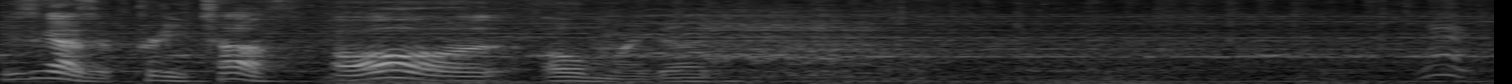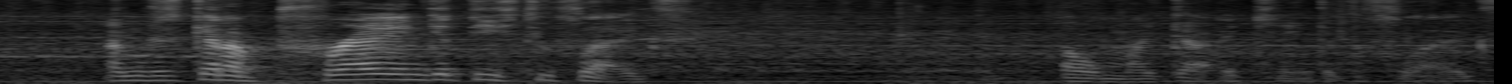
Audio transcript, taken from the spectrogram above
These guys are pretty tough. Oh, oh my god. I'm just gonna pray and get these two flags. Oh my god, I can't get the flags.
